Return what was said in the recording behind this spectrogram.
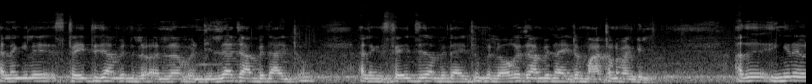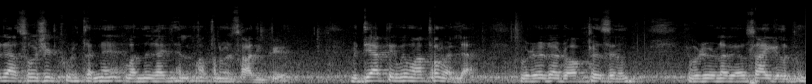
അല്ലെങ്കിൽ സ്റ്റേറ്റ് ചാമ്പ്യൻ ജില്ലാ ചാമ്പ്യനായിട്ടും അല്ലെങ്കിൽ സ്റ്റേറ്റ് ചാമ്പ്യനായിട്ടും ലോക ചാമ്പ്യനായിട്ടും മാറ്റണമെങ്കിൽ അത് ഇങ്ങനെ ഒരു അസോസിയേറ്റ് കൂടി തന്നെ വന്നു കഴിഞ്ഞാൽ മാത്രമേ സാധിക്കുകയുള്ളൂ. വിദ്യാർത്ഥികൾക്ക് മാത്രമല്ല ഇവിടെയുള്ള ഡോക്ടേഴ്സിനും ഇവിടെയുള്ള വ്യവസായികൾക്കും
